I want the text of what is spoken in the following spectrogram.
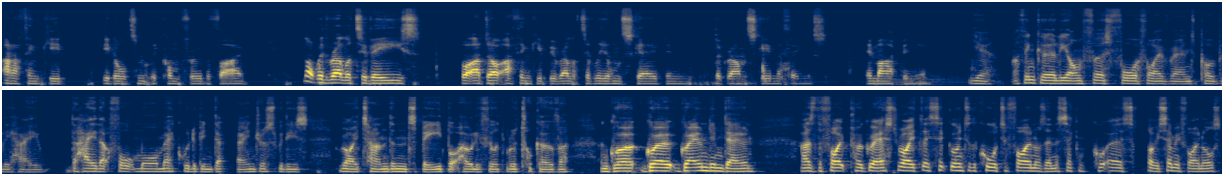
and I think he'd, he'd ultimately come through the fight not with relative ease, but I don't. I think he'd be relatively unscathed in the grand scheme of things, in my opinion. Yeah, I think early on, first four or five rounds, probably Haye. The Haye that fought Mormeck would have been dangerous with his right hand and speed, but Holyfield would have took over and ground him down as the fight progressed. Right, let's go into the quarterfinals then. The second, uh, sorry, semi-finals.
